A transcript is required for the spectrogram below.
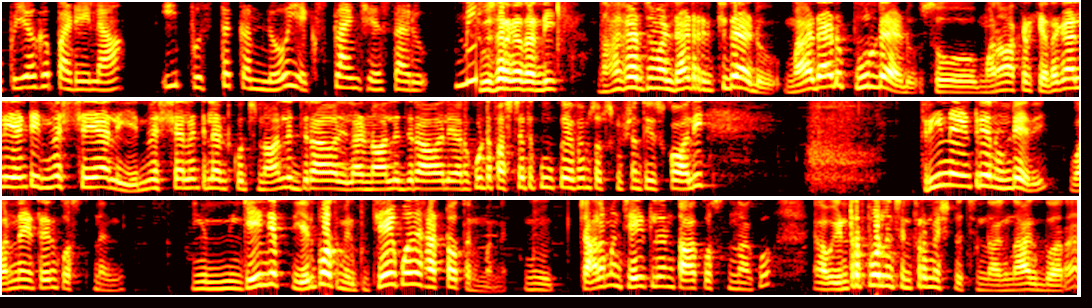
ఉపయోగపడేలా ఈ పుస్తకంలో ఎక్స్ప్లెయిన్ చేశారు. చూసారు కదండి నాగార్జున వాళ్ళ డాడ్ రిచ్ డాడు మా డాడు పూర్ డాడు. సో మనం అక్కడికి ఎదగాలి అంటే ఇన్వెస్ట్ చేయాలి. ఇన్వెస్ట్ చేయాలంటే ఇలాంటి కొంచెం నాలెడ్జ్ రావాలి ఇలాంటి నాలెడ్జ్ రావాలి అనుకుంటే ఫస్ట్ అయితే కూకు ఎఫ్ఎం సబ్స్క్రిప్షన్ తీసుకోవాలి. త్రీ నైంటీ అని ఉండేది వన్ నైంటీ అని వస్తుందండి. ఇంకేం చెప్తే వెళ్ళిపోతాం మీరు. ఇప్పుడు చేయకపోతే హట్ అవుతాను మన చాలా మంది చేయట్లేదని టాక్ వస్తుంది నాకు. ఇంటర్పోల్ నుంచి ఇన్ఫర్మేషన్ వచ్చింది నాకు నాకు ద్వారా.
